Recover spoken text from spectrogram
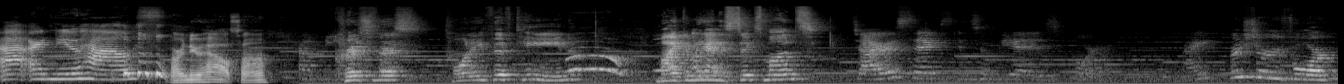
at our new house. Our new house, huh? Christmas 2015. Micah Man Okay. is six months. Jirah is six and Sophia is four. Right? Pretty sure you're four.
